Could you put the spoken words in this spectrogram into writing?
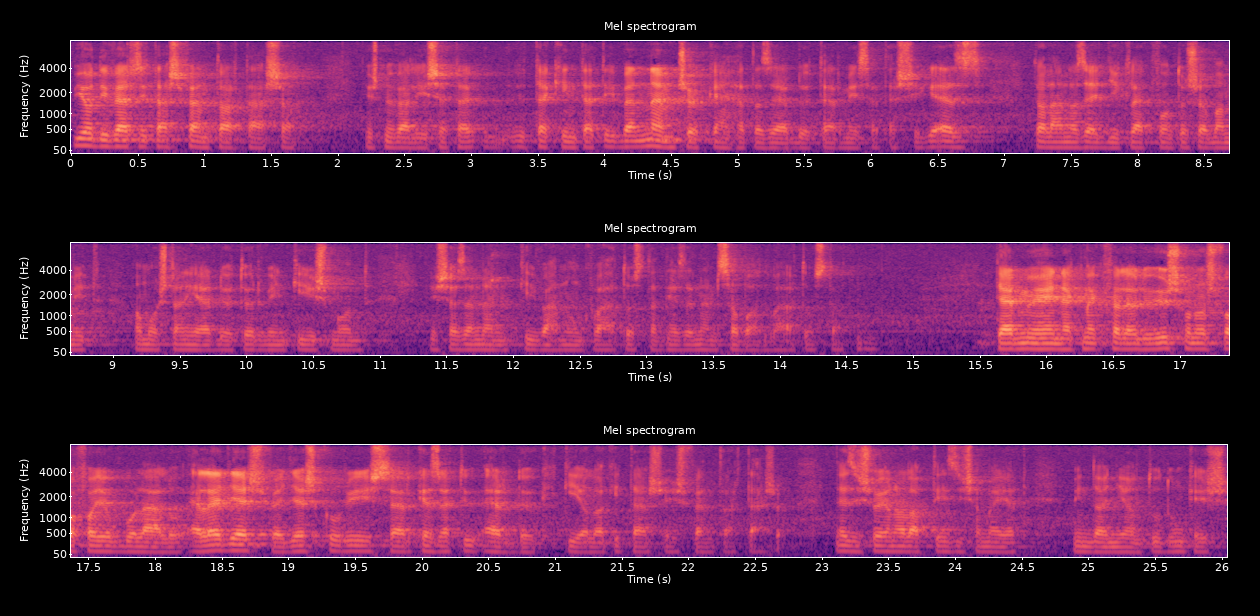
Biodiverzitás fenntartása és növelése te- tekintetében nem csökkenhet az erdő természetessége. Ez talán az egyik legfontosabb, amit a mostani erdőtörvény ki is mond, és ezen nem kívánunk változtatni, ezen nem szabad változtatnunk termőhelynek megfelelő őshonos fafajokból álló elegyes, vegyeskorú és szerkezetű erdők kialakítása és fenntartása. Ez is olyan alaptézis, amelyet mindannyian tudunk, és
